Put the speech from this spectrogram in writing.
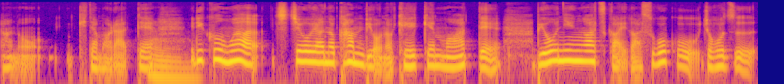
あの来てもらって、李君は父親の看病の経験もあって病人扱いがすごく上手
